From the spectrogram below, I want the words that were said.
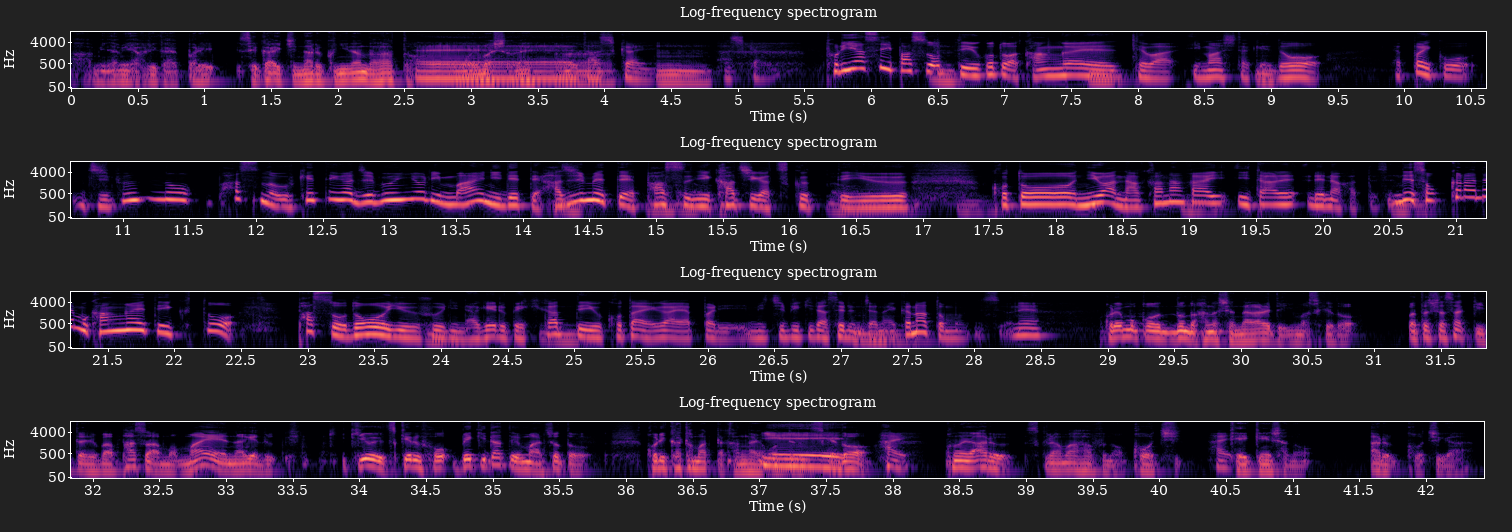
あ南アフリカやっぱり世界一になる国なんだなと思いましたね。へーうん。確かに、うん。確かに。取りやすいパスをっていうことは考えてはいましたけど、やっぱりこう自分のパスの受け手が自分より前に出て初めてパスに価値がつくっていうことにはなかなか至れなかったですね。でそこからでも考えていくとパスをどういうふうに投げるべきかっていう答えがやっぱり導き出せるんじゃないかなと思うんですよね。これもこうどんどん話が流れていきますけど私はさっき言ったようにパスはもう前へ投げる勢いをつける方べきだというまあちょっと凝り固まった考えを持ってるんですけど、はい。この間あるスクラムハーフのコーチ、はい。経験者のあるコーチが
